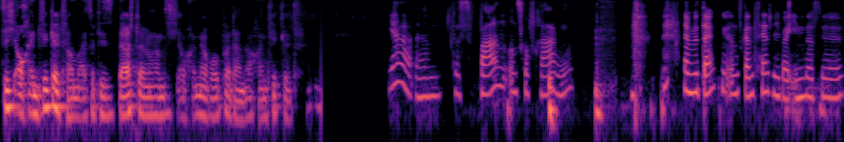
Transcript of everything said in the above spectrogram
sich auch entwickelt haben. Also diese Darstellungen haben sich auch in Europa dann auch entwickelt. Ja, ähm, das waren unsere Fragen. dann bedanken wir uns ganz herzlich bei Ihnen, dass Sie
